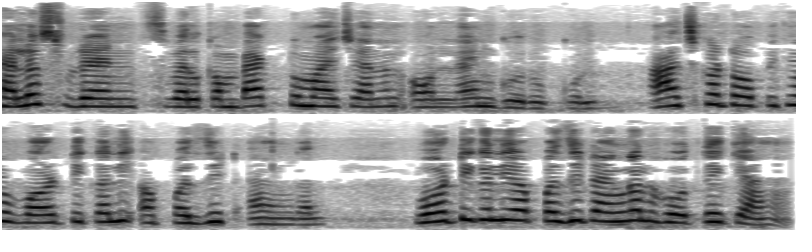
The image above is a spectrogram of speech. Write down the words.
Hello students welcome back to my channel online Gurukul आज का टॉपिक है vertically opposite angle vertically opposite angle होते क्या हैं?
